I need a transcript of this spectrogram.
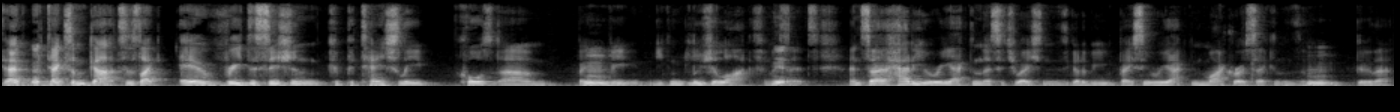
That takes some guts. It's like every decision could potentially cause, um, be, you can lose your life in a Mm. Yeah. sense. And so, how do you react in those situations? You've got to be basically react in microseconds and Mm. do that.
